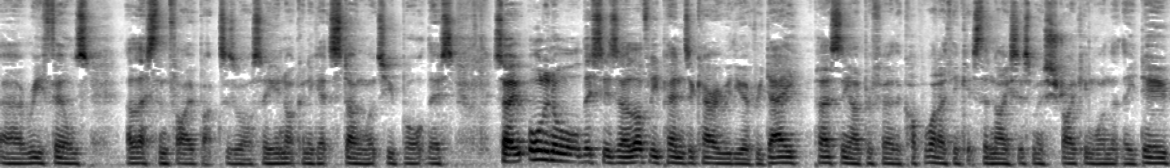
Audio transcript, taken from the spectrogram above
uh, refills are less than five bucks as well. So you're not going to get stung once you've bought this. So all in all, this is a lovely pen to carry with you every day. Personally, I prefer the copper one. I think it's the nicest, most striking one that they do.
